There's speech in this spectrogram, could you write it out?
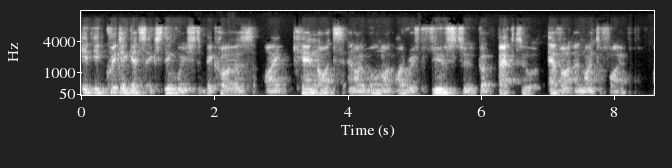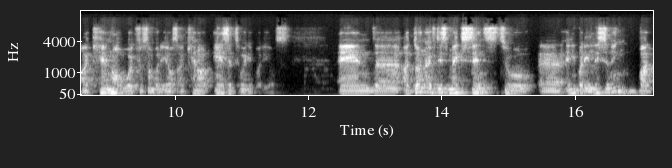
it, it quickly gets extinguished because I cannot and I will not, I refuse to go back to ever a nine to five. I cannot work for somebody else. I cannot answer to anybody else. And uh, I don't know if this makes sense to uh, anybody listening, but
